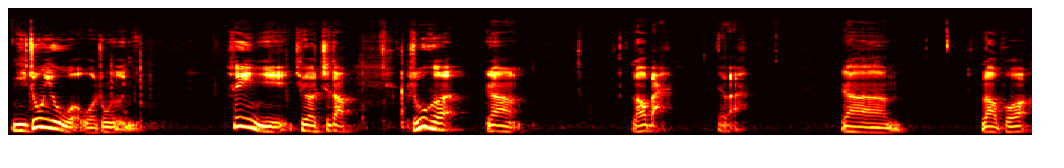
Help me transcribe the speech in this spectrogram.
你中有我，我中有你，所以你就要知道如何让老板对吧，让老婆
